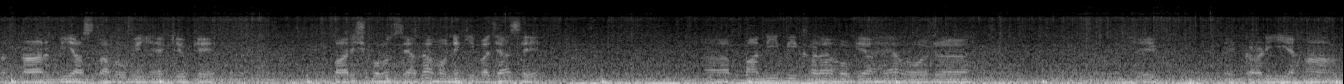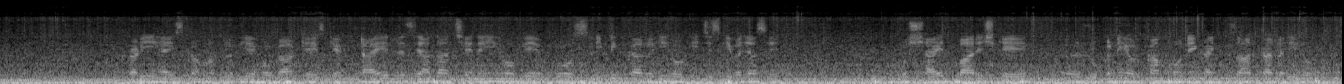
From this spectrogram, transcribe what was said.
رفتار بھی آستہ ہو گئی ہے کیونکہ بارش بہت زیادہ ہونے کی وجہ سے پانی بھی کھڑا ہو گیا ہے اور ایک گاڑی یہاں کھڑی ہے۔ اس کا مطلب یہ ہوگا کہ اس کے ٹائر زیادہ اچھے نہیں ہوں گے، وہ سلیپنگ کر رہی ہوگی، جس کی وجہ سے وہ شاید بارش کے رکنے اور کم ہونے کا انتظار کر رہی ہوگی۔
